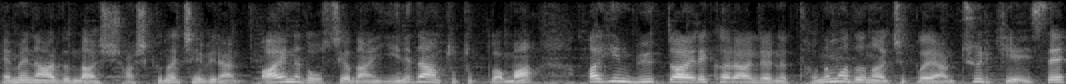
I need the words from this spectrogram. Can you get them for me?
hemen ardından şaşkına çeviren aynı dosyadan yeniden tutuklama, ahim büyük daire kararlarını tanımadığını açıklayan Türkiye ise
